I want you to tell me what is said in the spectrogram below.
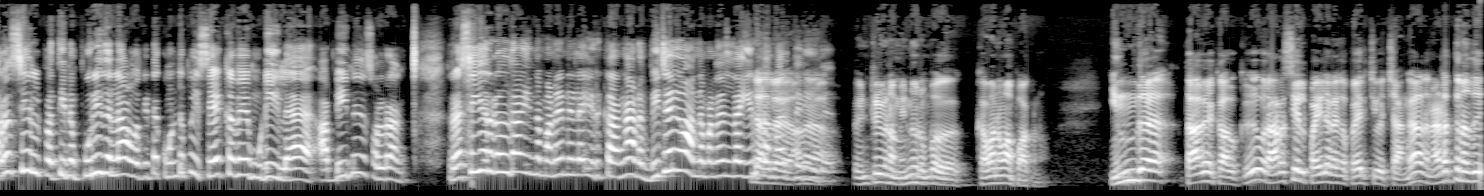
அரசியல் பத்தின புரிதலாம் அவங்க கிட்ட கொண்டு போய் சேர்க்கவே முடியல அப்படின்னு சொல்றாங்க. ரசிகர்கள் தான் இந்த மனநிலை இருக்காங்க. ஆனா விஜயும் அந்த மனநிலை தான் இருக்க மாதிரி தெரியுது. இன்டர்வியூ நம்ம இன்னும் ரொம்ப கவனமா பார்க்கணும். இந்த தாவேக்காவுக்கு ஒரு அரசியல் பயிலரங்க பயிற்சி வச்சாங்க. அதை நடத்துனது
